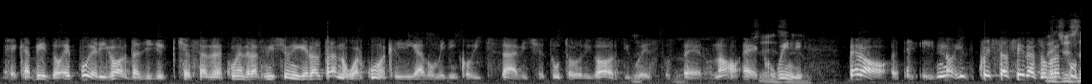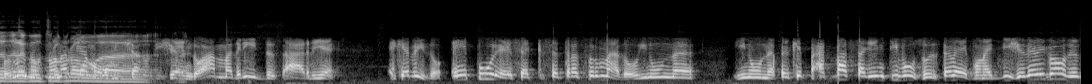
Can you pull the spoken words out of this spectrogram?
eh, capito? Eppure ricordati che c'è state alcune trasmissioni che l'altro anno qualcuno ha criticato Milinkovic Savic, tu te lo ricordi questo, spero, no? Ecco, Sì, quindi sì. Però eh, noi- questa sera soprattutto la non, non abbiamo cominciato dicendo a Madrid, Sarri, eh, hai capito? Eppure si è, si è trasformato in un, in un- perché ba- basta che un tifoso telefona e dice delle cose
